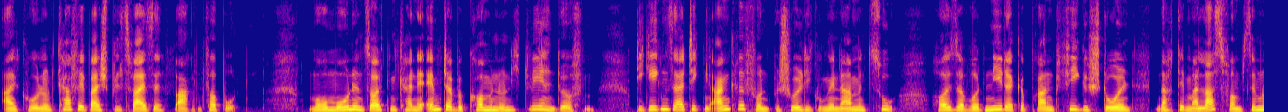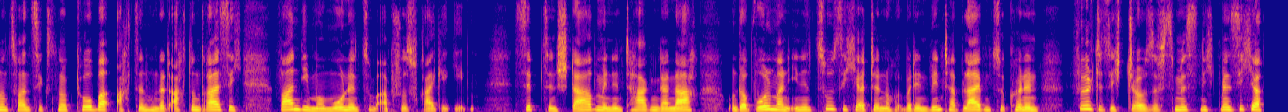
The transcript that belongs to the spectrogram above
Alkohol und Kaffee beispielsweise waren verboten. Mormonen sollten keine Ämter bekommen und nicht wählen dürfen. Die gegenseitigen Angriffe und Beschuldigungen nahmen zu. Häuser wurden niedergebrannt, Vieh gestohlen. Nach dem Erlass vom 27. Oktober 1838 waren die Mormonen zum Abschluss freigegeben. 17 starben in den Tagen danach und obwohl man ihnen zusicherte, noch über den Winter bleiben zu können, fühlte sich Joseph Smith nicht mehr sicher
